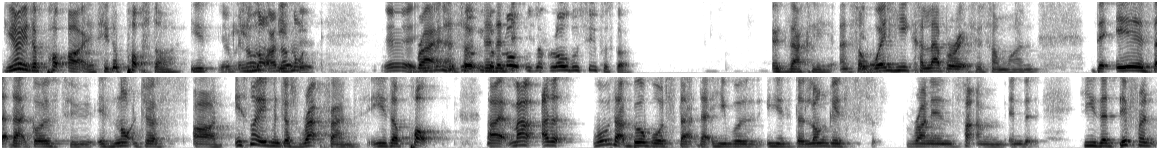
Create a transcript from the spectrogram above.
you know he's a pop artist he's a pop star he's, Yeah, he's know- not he's not this. Yeah, Right, He's, and he's, so a, he's, a there's a glo- di- he's a global superstar. Exactly. And so Yeah. when he collaborates with someone, the ears that that goes to is not just uh it's not even just rap fans. He's a pop like Ma- I what was that billboard stat that he was he's the longest running something in the he's a different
